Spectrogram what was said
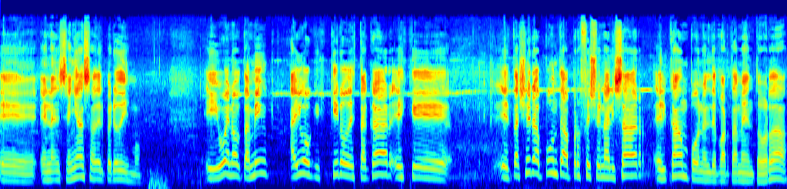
en la enseñanza del periodismo. Y bueno, también algo que quiero destacar es que el taller apunta a profesionalizar el campo en el departamento, ¿verdad?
